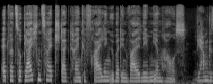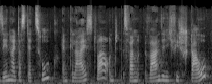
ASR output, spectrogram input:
Etwa zur gleichen Zeit steigt Heinke Freiling über den Wall neben ihrem Haus. Wir haben gesehen halt, dass der Zug entgleist war und es war wahnsinnig viel Staub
